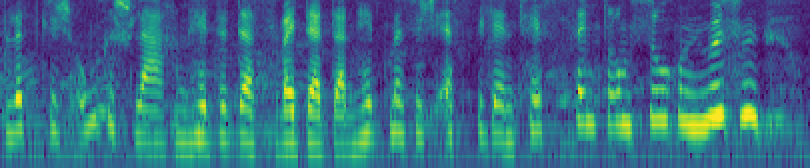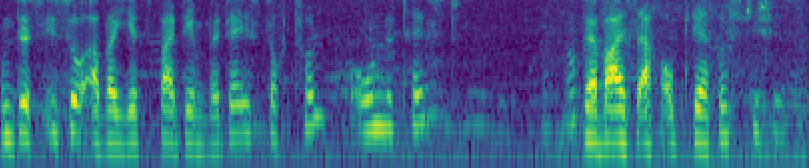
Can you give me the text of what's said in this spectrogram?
plötzlich umgeschlagen hätte, das Wetter, dann hätte man sich erst wieder ein Testzentrum suchen müssen. Und das ist so, aber jetzt bei dem Wetter ist doch toll, ohne Test. Okay. Wer weiß auch, ob der richtig ist.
